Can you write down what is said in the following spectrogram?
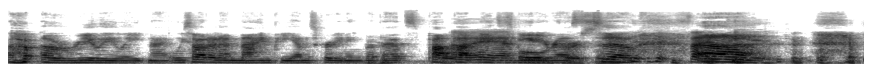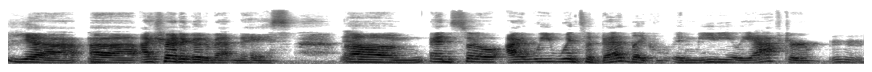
a, a really late night. We saw it at a nine p.m. screening, but that's pop Oh, up yeah. needs beauty rest. So Uh, yeah, uh, I try to go to matinees, Yeah. um, and so I we went to bed like immediately after, Mhm.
